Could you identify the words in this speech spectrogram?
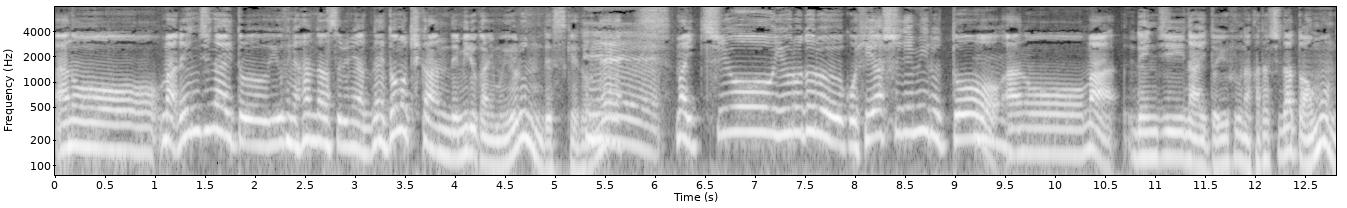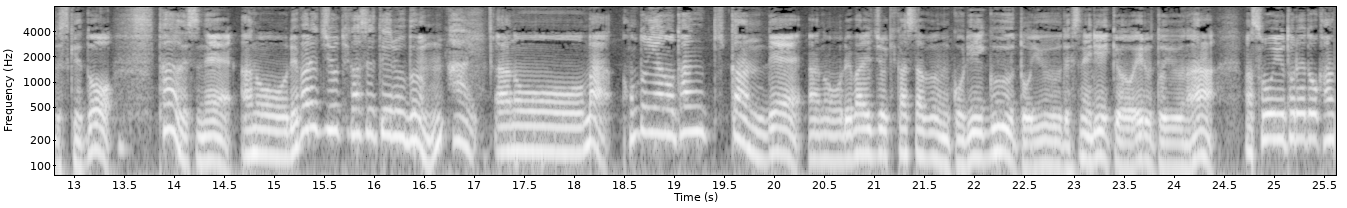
あのー、まあ、レンジ内というふうに判断するにはね、どの期間で見るかにもよるんですけどね。えー、まあ、一応、ユーロドル、こう、冷やしで見ると、うん、あのー、まあ、レンジ内というふうな形だとは思うんですけど、ただですね、あのー、レバレッジを効かせている分、はい、あのまあ、本当にあの、短期間で、あの、レバレッジを効かせた分、こう、リーグというですね、利益を得るというような、まあ、そういうトレードを考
